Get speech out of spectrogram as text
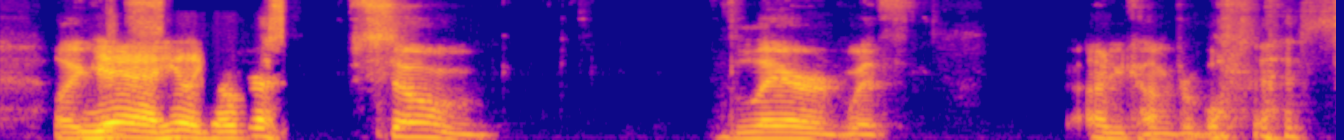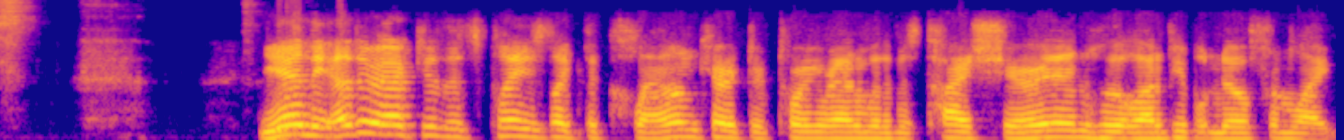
like yeah, he like just so layered with uncomfortableness. Yeah, and the other actor that's plays like the clown character touring around with him is Tye Sheridan, who a lot of people know from like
